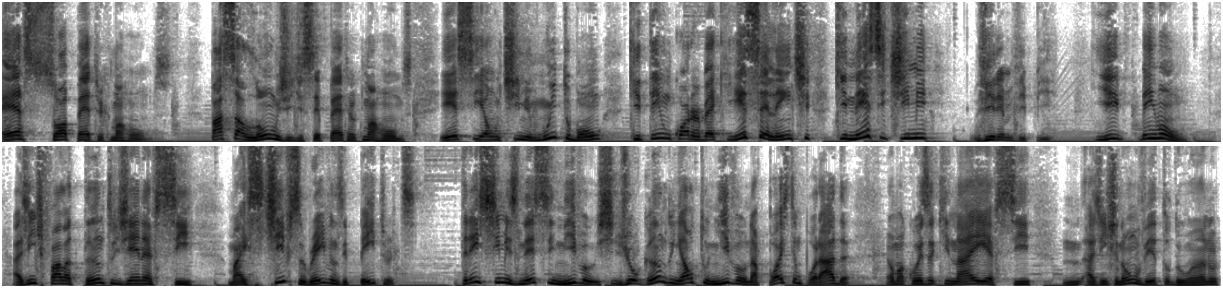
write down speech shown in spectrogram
é só Patrick Mahomes passa longe de ser Patrick Mahomes. Esse é um time muito bom, que tem um quarterback excelente, que nesse time vira MVP. E, meu irmão, a gente fala tanto de NFC, mas Chiefs, Ravens e Patriots, três times nesse nível, jogando em alto nível na pós-temporada, é uma coisa que na AFC a gente não vê todo ano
